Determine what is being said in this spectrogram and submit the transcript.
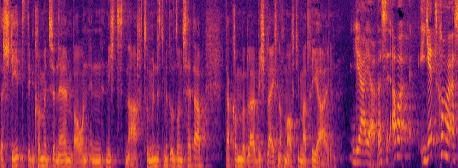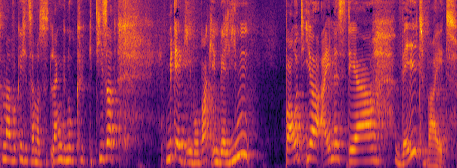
das steht dem konventionellen Bauen in nichts nach. Zumindest mit unserem Setup. Da kommen wir, glaube ich, gleich nochmal auf die Materialien. Ja, ja, das, aber jetzt kommen wir erstmal wirklich, jetzt haben wir es lang genug geteasert. Mit der Gewobag in Berlin baut ihr eines der weltweit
